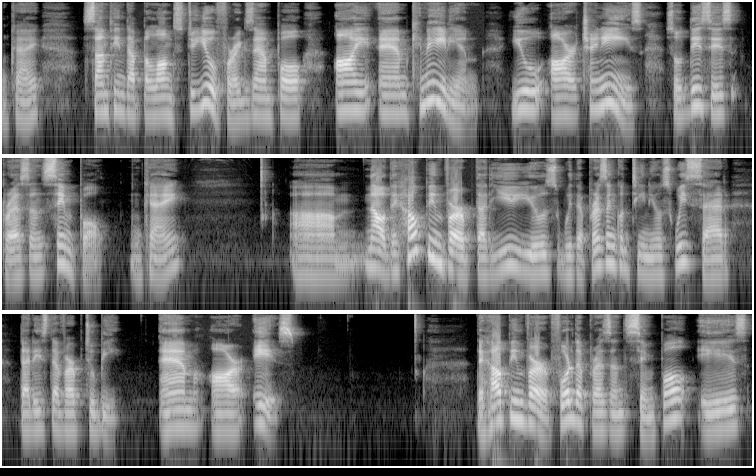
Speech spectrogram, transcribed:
Okay, something that belongs to you. For example, I am Canadian, you are Chinese. So this is present simple, okay? Um, now, the helping verb that you use with the present continuous, we said that is the verb to be, am, are, is. The helping verb for the present simple is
